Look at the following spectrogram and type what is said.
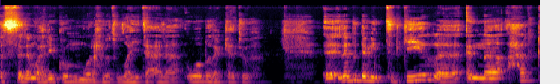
السلام عليكم ورحمة الله تعالى وبركاته. أه، لابد من التذكير أه، أن حرق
